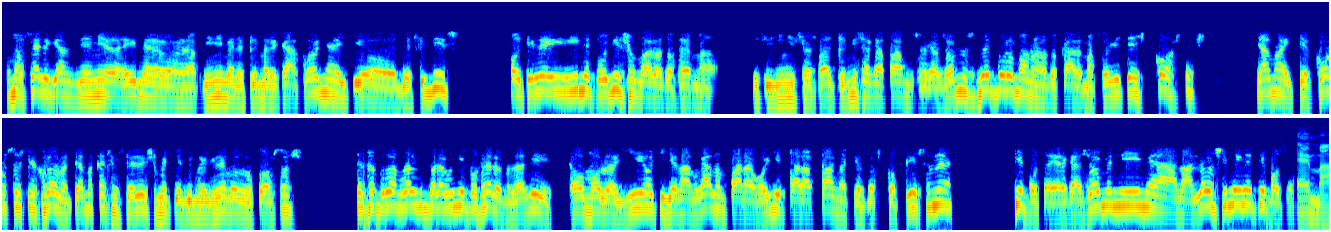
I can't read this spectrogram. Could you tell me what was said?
Που μας έλεγε είναι από την ήμερη πριν μερικά χρόνια και ο διευθυντής ότι λέει είναι πολύ σοβαρό το θέμα της υγιεινής ασφάλειας και εμείς αγαπάμε τους εργαζόμενους. Δεν μπορούμε μόνο να το κάνουμε αυτό γιατί έχει κόστος. Και, άμα, και κόστος και χρόνο. Και άμα καθυστερήσουμε και δημιουργήσουμε το κόστος, δεν θα μπορούμε να βγάλουμε την παραγωγή που θέλουμε. Δηλαδή, ομολογεί ότι για να βγάλουν παραγωγή παραπάνω και το σκοπίσουν, Τίποτα. Οι εργαζόμενοι είναι αναλώσιμοι, είναι τίποτα. Έμα,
